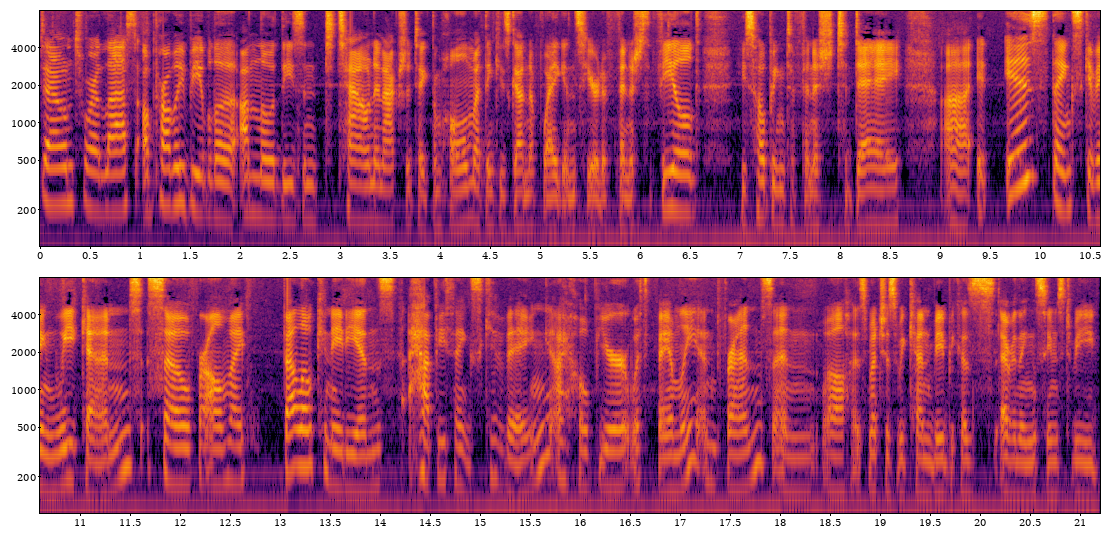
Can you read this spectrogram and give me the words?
down to our last. I'll probably be able to unload these into town and actually take them home. I think he's got enough wagons here to finish the field. He's hoping to finish today. Uh, it is Thanksgiving weekend, so for all my fellow Canadians, happy Thanksgiving. I hope you're with family and friends and, well, as much as we can be because everything seems to be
